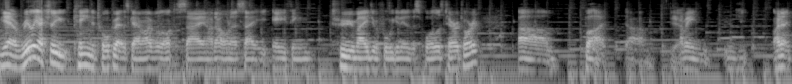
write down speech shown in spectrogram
Yeah, really actually keen to talk about this game. I have a lot to say, and I don't want to say anything too major before we get into the spoilers territory. Um, but um, Yeah. I mean, I don't.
